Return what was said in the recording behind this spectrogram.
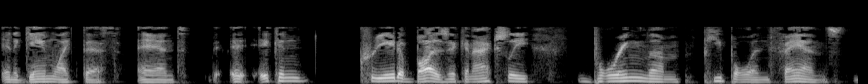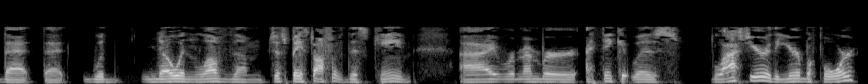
in a game like this, and it, it can create a buzz. It can actually bring them people and fans that that would know and love them just based off of this game. I remember, I think it was last year or the year before,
